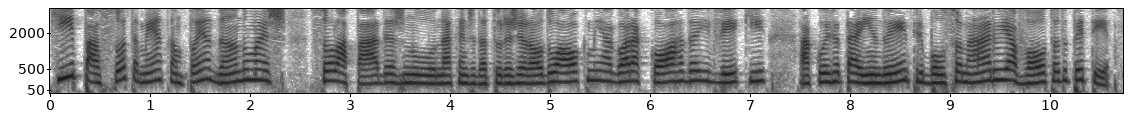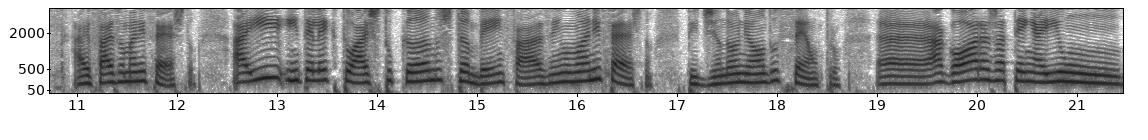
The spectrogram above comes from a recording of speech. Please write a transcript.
que passou também a campanha dando umas solapadas no, na candidatura geral do Alckmin, agora acorda e vê que a coisa está indo entre Bolsonaro e a volta do PT. Aí faz um manifesto. Aí, intelectuais tucanos também fazem um manifesto, pedindo a união do centro. É, agora já tem aí um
